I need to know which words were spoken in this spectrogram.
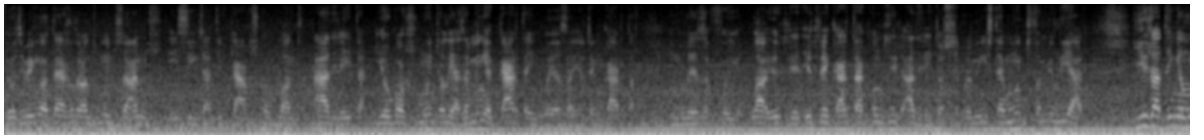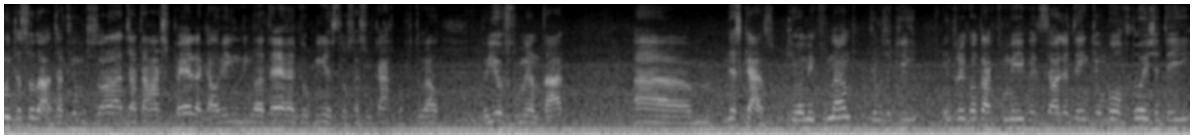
eu estive em Inglaterra durante muitos anos e sim, já tive carros com volante à direita e eu gosto muito, aliás, a minha carta é inglesa, eu tenho carta eu, eu tirei carta a conduzir à direita, ou seja, para mim isto é muito familiar. E eu já tinha muita saudade, já tinha muita saudade, já estava à espera que alguém de Inglaterra que eu conheço trouxesse um carro para Portugal para eu experimentar. Um, neste caso, aqui o amigo Fernando, temos aqui, entrou em contato comigo e disse: Olha, tenho aqui um Golf 2 GTI,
